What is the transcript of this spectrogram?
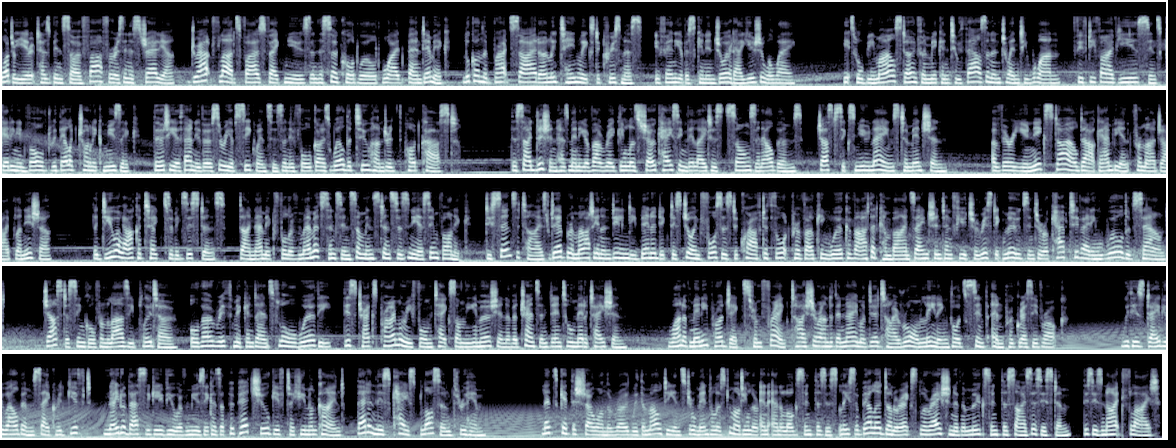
What a year it has been so far for us in Australia. Drought, floods, fires, fake news, and the so called worldwide pandemic. Look on the bright side, only 10 weeks to Christmas, if any of us can enjoy it our usual way. It will be milestone for Mick in 2021, 55 years since getting involved with electronic music, 30th anniversary of Sequences and if all goes well the 200th podcast. The side edition has many of our regulars showcasing their latest songs and albums, just six new names to mention. A very unique style dark ambient from Ajay Planisha. The duo Architects of Existence, dynamic full of mammoths and in some instances near symphonic. Desensitized Deborah Martin and Dean De Benedictis joined forces to craft a thought provoking work of art that combines ancient and futuristic moods into a captivating world of sound. Just a single from Lazy Pluto, although rhythmic and dance floor worthy, this track's primary form takes on the immersion of a transcendental meditation. One of many projects from Frank Teicher under the name of Dirty Raum leaning towards synth and progressive rock. With his debut album Sacred Gift, Nader Vasa gave you of music as a perpetual gift to humankind, that in this case blossomed through him. Let's get the show on the road with the multi-instrumentalist modular and analog synthesis Lisa Bella Donna exploration of the Moog synthesizer system. This is Night Flight.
